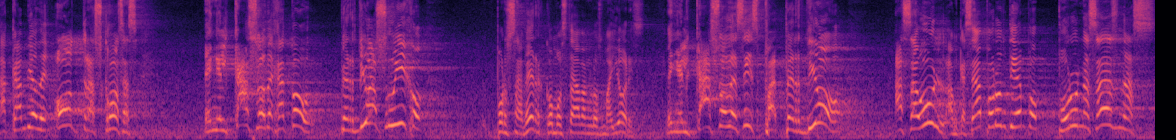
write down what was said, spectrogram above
a cambio de otras cosas. En el caso de Jacob, perdió a su hijo por saber cómo estaban los mayores. En el caso de Cis, perdió a Saúl, aunque sea por un tiempo, por unas asnas.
